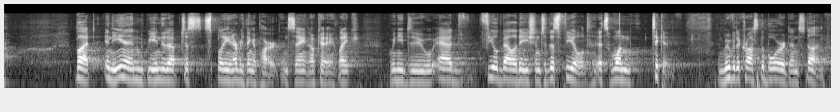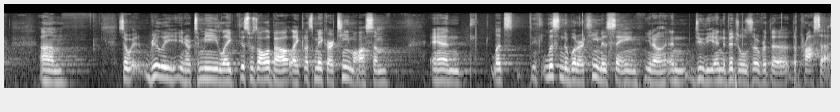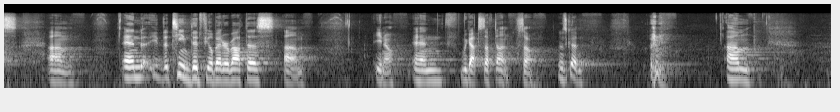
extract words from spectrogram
but in the end, we ended up just splitting everything apart and saying, okay, like we need to add field validation to this field. It's one ticket and move it across the board and it's done. Um, so it really, you know, to me, like this was all about like, let's make our team awesome and let's listen to what our team is saying, you know, and do the individuals over the, the process. Um, and the team did feel better about this, um, you know, and we got stuff done. So it was good. um,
